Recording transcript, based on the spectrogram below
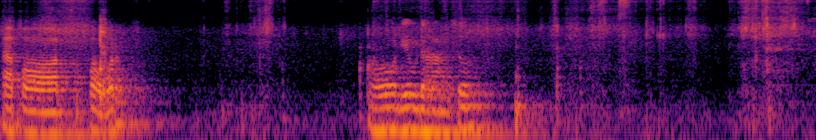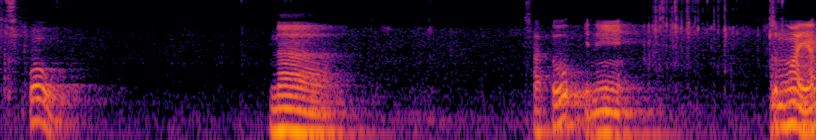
uh, port power oh dia udah langsung wow nah satu ini. Semua ya.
